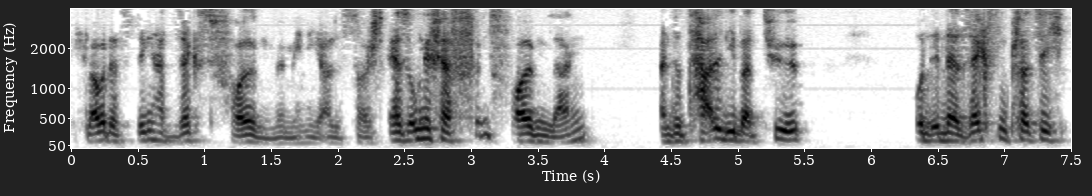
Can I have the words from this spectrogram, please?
ich glaube, das Ding hat sechs Folgen, wenn mich nicht alles täuscht. Er ist ungefähr fünf Folgen lang, ein total lieber Typ und in der sechsten plötzlich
